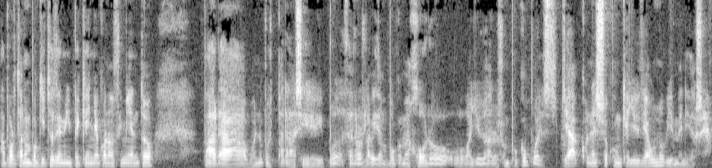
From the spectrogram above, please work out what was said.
aportar un poquito de mi pequeño conocimiento para, bueno, pues para si puedo haceros la vida un poco mejor o, ayudaros un poco, pues ya con eso, con que ayude a uno, bienvenido sea.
